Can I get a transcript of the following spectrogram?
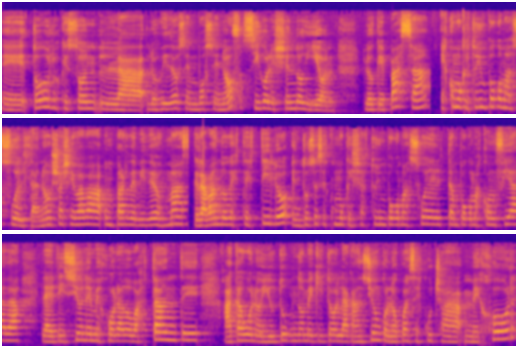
Eh, todos los que son los videos en voz en off, sigo leyendo guion. Lo que pasa es como que estoy un poco más suelta, ¿no? Ya llevaba un par de videos más grabando de este estilo, entonces es como que ya estoy un poco más suelta, un poco más confiada. La edición he mejorado bastante. Acá, bueno, YouTube no me quitó la canción, con lo cual se escucha mejor.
